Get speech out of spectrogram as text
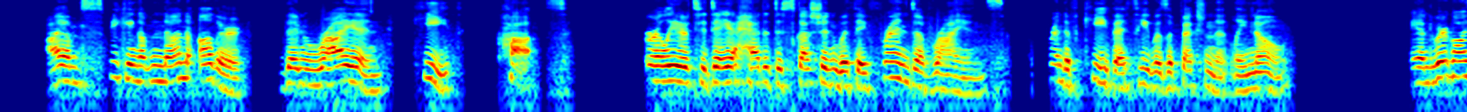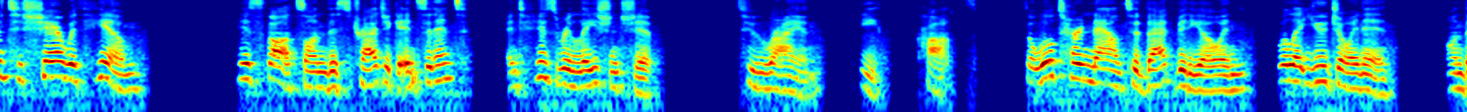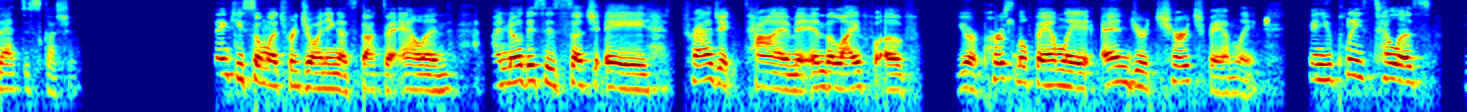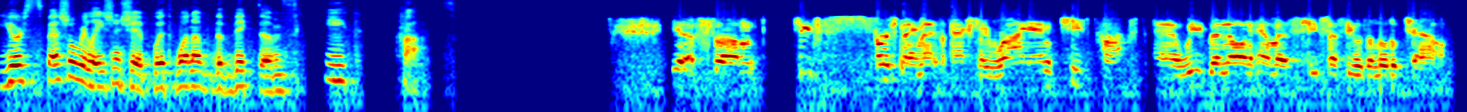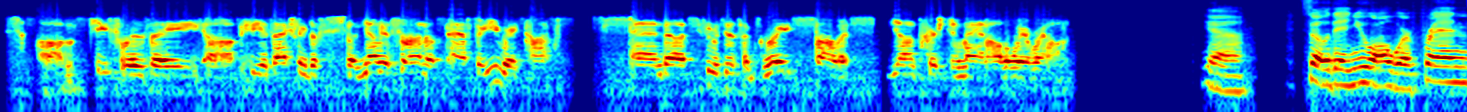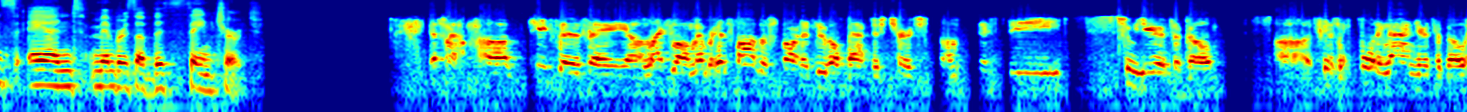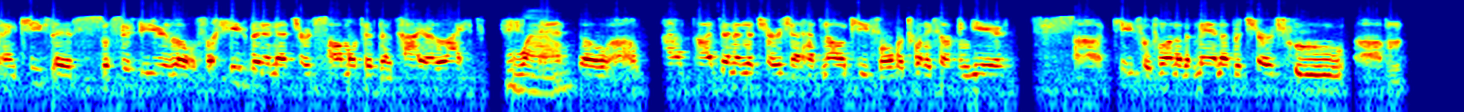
I am speaking of none other than Ryan Keith Cox. Earlier today, I had a discussion with a friend of Ryan's, a friend of Keith, as he was affectionately known. And we're going to share with him his thoughts on this tragic incident and his relationship to Ryan Keith Cox. So we'll turn now to that video and we'll let you join in on that discussion. Thank you so much for joining us, Dr. Allen. I know this is such a tragic time in the life of your personal family and your church family. Can you please tell us your special relationship with one of the victims, Keith Cox? Yes, um, Keith's first name is actually Ryan Keith Cox, and we've been knowing him as Keith since he was a little child. Um, Keith was a, uh, he is actually the, the youngest son of Pastor E. Ray Cox, and uh, he was just a great, solid, young Christian man all the way around. Yeah. So then you all were friends and members of the same church? Yes, ma'am. Uh, Keith is a uh, lifelong member. His father started New Hope Baptist Church um, 52 years ago. Uh, excuse me, 49 years ago, and Keith is 50 years old. So he's been in that church almost his entire life. Wow. And so um, I've, I've been in the church. I have known Keith for over 20 something years. Uh, Keith was one of the men of the church who um,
